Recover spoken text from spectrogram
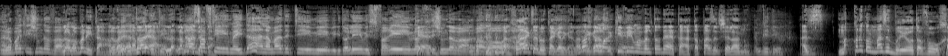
אני לא בניתי שום דבר. לא לא בנית לא, אבל אתה יודע למדתי, למדת. אספתי מידע, למדתי מגדולים, מספרים, לא כן. עשיתי שום דבר. ברור אנחנו לא המצאנו את הגלגל אנחנו מרכיבים אבל אתה יודע את הפאזל שלנו. בדיוק. אז מה, קודם כל מה זה בריאות עבורך?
